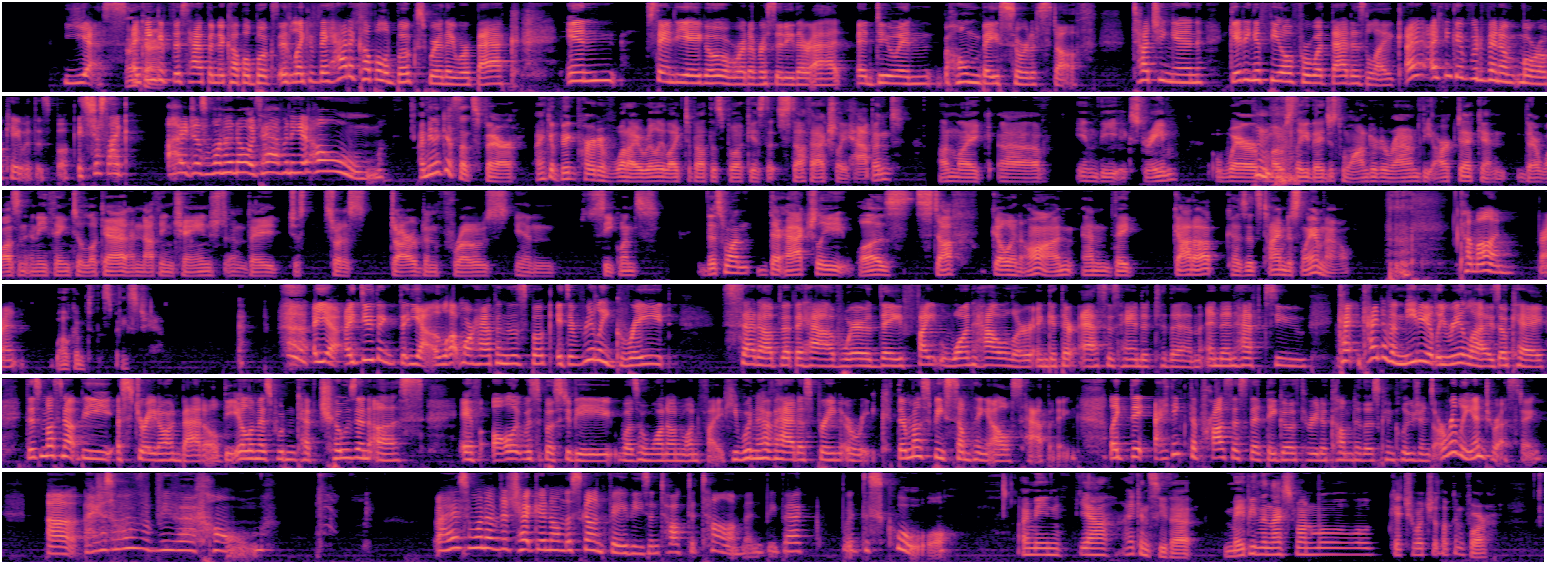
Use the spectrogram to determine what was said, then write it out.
Yes. I think if this happened a couple books, it, like if they had a couple of books where they were back in San Diego or whatever city they're at and doing home base sort of stuff, touching in, getting a feel for what that is like, I, I think it would have been a, more okay with this book. It's just like, I just want to know what's happening at home. I mean, I guess that's fair. I think a big part of what I really liked about this book is that stuff actually happened, unlike uh, in the extreme, where mostly they just wandered around the Arctic and there wasn't anything to look at and nothing changed, and they just sort of starved and froze in sequence. This one, there actually was stuff going on, and they got up because it's time to slam now. Come on, Brent. Welcome to the Space Jam. yeah, I do think that yeah, a lot more happened in this book. It's a really great setup that they have where they fight one howler and get their asses handed to them and then have to ki- kind of immediately realize, okay, this must not be a straight on battle. The Ellimist wouldn't have chosen us if all it was supposed to be was a one-on-one fight. He wouldn't have had us bring Erek. There must be something else happening. Like they I think the process that they go through to come to those conclusions are really interesting. Uh, I just want to be back home. I just want to check in on the skunk babies and talk to Tom and be back with the school. I mean, yeah, I can see that. Maybe the next one will, will get you what you're looking for.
